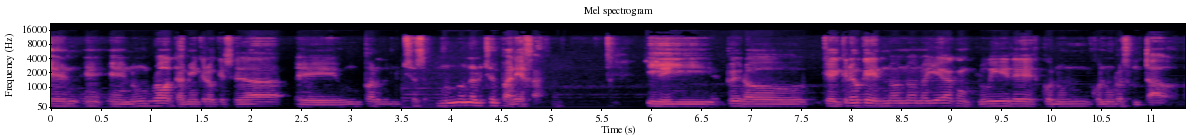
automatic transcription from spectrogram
en, en, en un Raw también creo que se da eh, un par de luchas, una lucha en pareja. Y, pero que creo que no, no, no llega a concluir eh, con, un, con un resultado.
